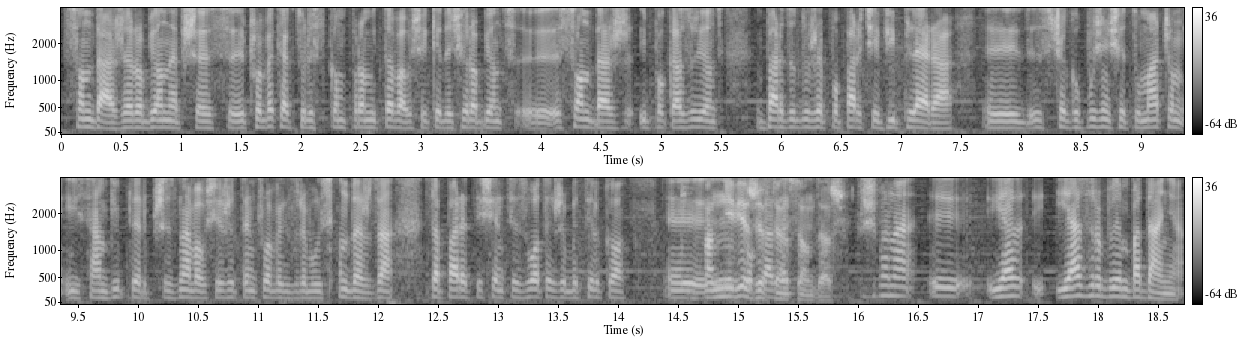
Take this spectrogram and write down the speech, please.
sondaże robione przez y, człowieka, który skompromitował się kiedyś robiąc y, sondaż i pokazując bardzo duże poparcie Wiplera, y, z czego później się tłumaczą i sam Wipler przyznawał się, że ten człowiek zrobił sondaż za, za parę tysięcy złotych, żeby tylko y, Pan nie wierzy w ten pokazać- sondaż. Proszę pana, y, ja, ja zrobiłem badania.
